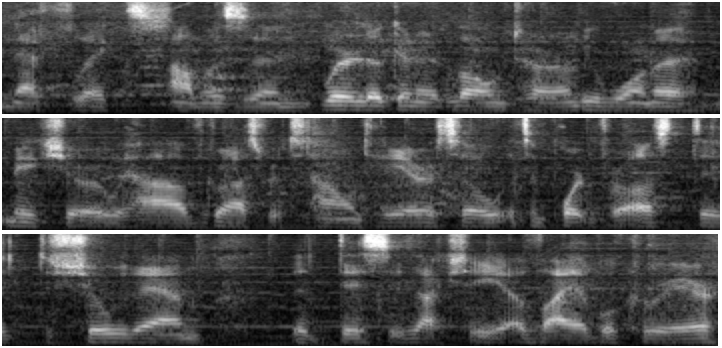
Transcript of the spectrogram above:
Netflix, Amazon. We're looking at long term. We want to make sure we have grassroots talent here, so it's important for us to, to show them that this is actually a viable career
